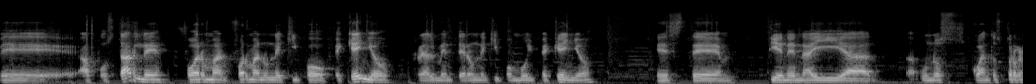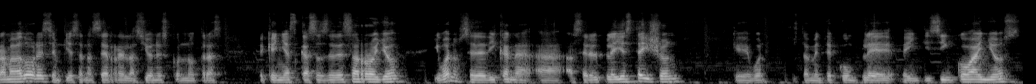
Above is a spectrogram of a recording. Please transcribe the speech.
eh, apostarle, forman, forman un equipo pequeño, realmente era un equipo muy pequeño, este, tienen ahí a unos cuantos programadores, empiezan a hacer relaciones con otras pequeñas casas de desarrollo y bueno, se dedican a, hacer el PlayStation, que bueno, justamente cumple 25 años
